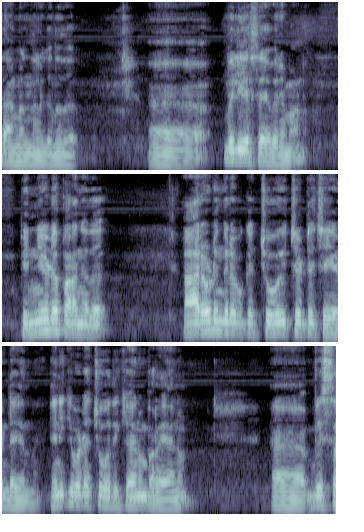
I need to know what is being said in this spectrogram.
താങ്കൾ നൽകുന്നത് വലിയ സേവനമാണ്. പിന്നീട് പറഞ്ഞത് ആരോടെങ്കിലുമൊക്കെ ചോദിച്ചിട്ട് ചെയ്യേണ്ടതെന്ന് എനിക്കിവിടെ ചോദിക്കാനും പറയാനും വിസ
